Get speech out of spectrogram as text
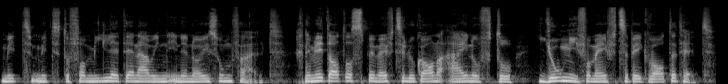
mit, mit der Familie dann auch in, in ein neues Umfeld. Ich nehme nicht an, dass beim FC Lugano ein auf der Junge vom FCB gewartet hat.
